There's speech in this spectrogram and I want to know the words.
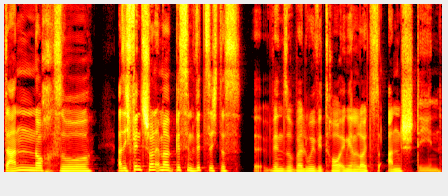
dann noch so, also ich finde es schon immer ein bisschen witzig, dass wenn so bei Louis Vuitton irgendwie dann Leute so anstehen.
